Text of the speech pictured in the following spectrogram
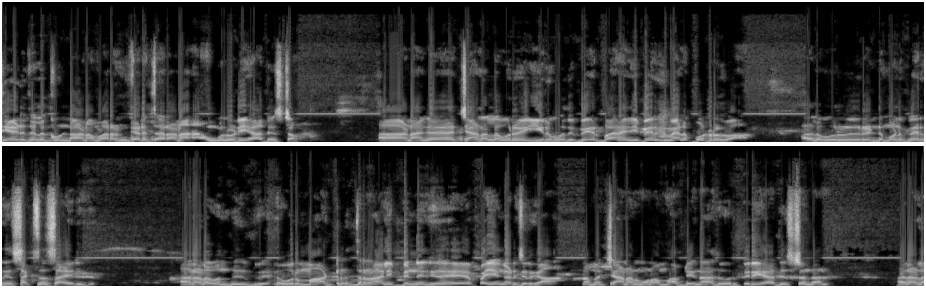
தேடுதலுக்கு உண்டான வரன் கிடைச்சாரானா உங்களுடைய அதிர்ஷ்டம். நாங்கள் சேனலில் ஒரு இருபது பேர் பதினஞ்சு பேருக்கு மேலே போட்டிருக்கோம். அதில் ஒரு ரெண்டு மூணு பேருக்கு சக்ஸஸ் ஆயிருக்கு. அதனால வந்து ஒரு மாற்றுத்திறனாளி பெண்ணுக்கு பையன் கிடைச்சிருக்கான் நம்ம சேனல் மூலம் அப்படின்னா அது ஒரு பெரிய அதிர்ஷ்டம் தான். அதனால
